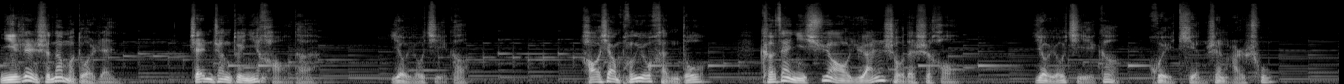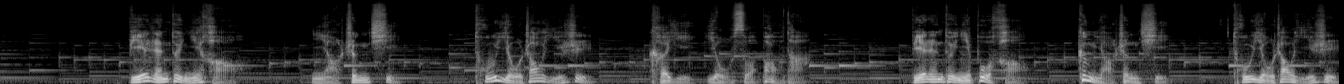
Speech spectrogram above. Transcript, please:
你认识那么多人，真正对你好的又有几个？好像朋友很多，可在你需要援手的时候，又有几个会挺身而出？别人对你好，你要争气，图有朝一日可以有所报答；别人对你不好，更要争气。图有朝一日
